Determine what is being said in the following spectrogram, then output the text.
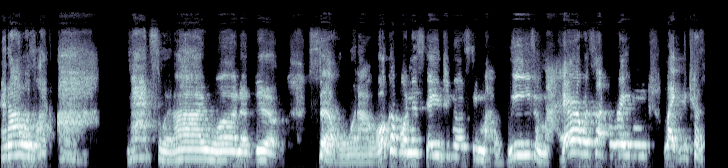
and I was like, ah, that's what I want to do. So when I woke up on this stage, you're gonna see my weave and my hair was separating, like because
